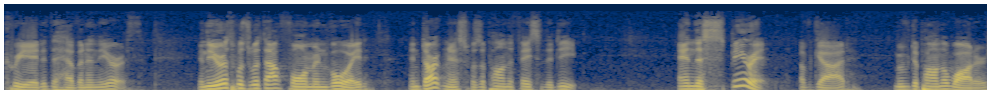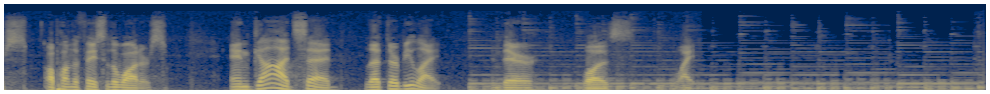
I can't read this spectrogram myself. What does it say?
created the heaven and the earth. And the earth was without form and void, and darkness was upon the face of the deep. And the Spirit of God moved upon the waters, upon the face of the waters. And God said, Let there be light. And there was light.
